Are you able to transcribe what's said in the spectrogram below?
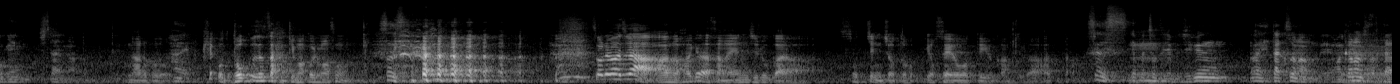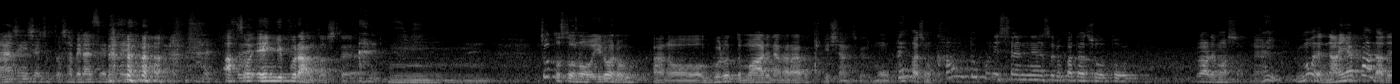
表現したいなと思って。あなるほど、はい。結構毒舌吐きまくりますもんね。そうですね。それはじゃああの萩原さんが演じるからそっちにちょっと寄せようっていう感じがあった？そうです。やっぱちょっとやっぱ自分は下手くそなので、まあ、彼女だったら安心してちょっと喋らせて、はい、あそう演技プランとして。い。うんちょっとそのいろいろあのぐるっと回りながらお聞きしたいんですけども今回その監督に専念する形を取られましたよね、はい。今までなんやかんだで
